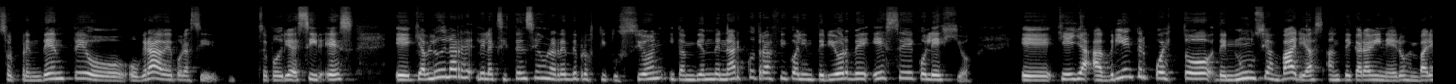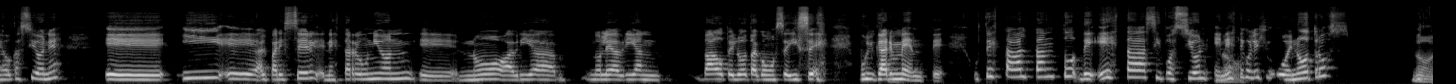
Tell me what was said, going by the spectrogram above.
sorprendente o, grave, por así se podría decir, es eh, que habló de la, de la, existencia de una red de prostitución y también de narcotráfico al interior de ese colegio, eh, que ella habría interpuesto denuncias varias ante carabineros en varias ocasiones. Eh, y al parecer en esta reunión no, habría, no le habrían dado pelota, como se dice vulgarmente. ¿Usted estaba al tanto de esta situación en este colegio o en otros? No,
